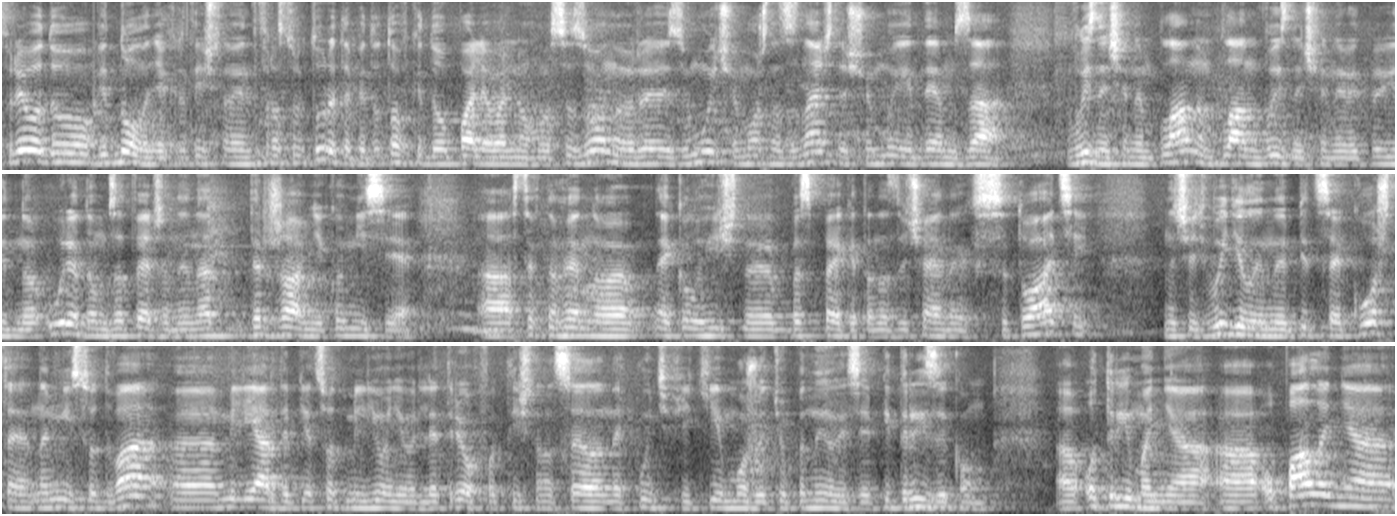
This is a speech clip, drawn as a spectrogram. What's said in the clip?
З приводу відновлення критичної інфраструктури та підготовки до опалювального сезону, резюмуючи, можна зазначити, що ми йдемо за визначеним планом. План визначений відповідно урядом, затверджений на державній комісії з техногенно-екологічної безпеки та надзвичайних ситуацій. Значить, виділені під це кошти на місто 2 е, мільярди 500 мільйонів для трьох фактично населених пунктів, які можуть опинитися під ризиком е, отримання е, опалення,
